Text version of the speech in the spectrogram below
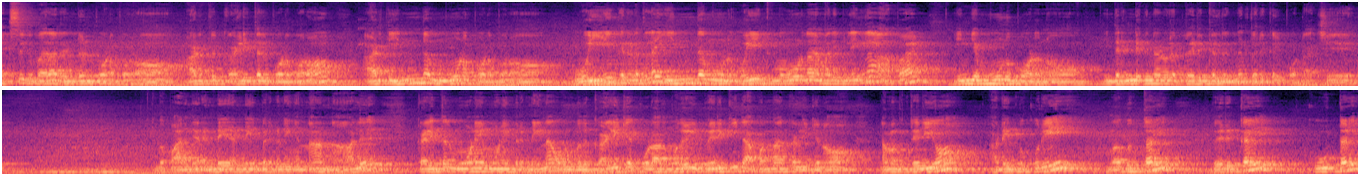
எக்ஸுக்கு பதிலாக ரெண்டுன்னு போட போகிறோம் அடுத்து கழித்தல் போட போகிறோம் அடுத்து இந்த மூணை போட போகிறோம் ஒய்ங்கிற இடத்துல இந்த மூணு. ஒய்க்கு மூணு தான் மதிப்பு இல்லைங்களா? அப்போ இங்கே மூணு போடணும். இந்த ரெண்டுக்கு நடுவில் பெருக்கல் இருந்து பெருக்கல் போட்டாச்சு. இப்போ பாருங்கள் ரெண்டையும் ரெண்டையும் பெருக்கினீங்கன்னா நாலு கழித்தல் மூணே மூணையும் பெருக்கினீங்கன்னா ஒன்பது கழிக்கக்கூடாது. முதலில் பெருக்கிட்டு அப்புறம் தான் கழிக்கணும். நமக்கு தெரியும் அடைப்புக்குறி வகுத்தல் பெருக்கல் கூட்டல்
